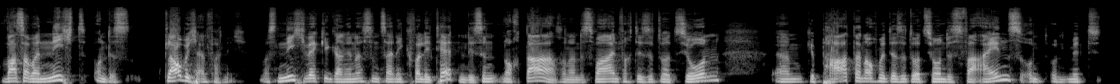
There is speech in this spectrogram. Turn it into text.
Was aber nicht, und das glaube ich einfach nicht, was nicht weggegangen ist, sind seine Qualitäten, die sind noch da, sondern das war einfach die Situation, ähm, gepaart dann auch mit der Situation des Vereins und, und mit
